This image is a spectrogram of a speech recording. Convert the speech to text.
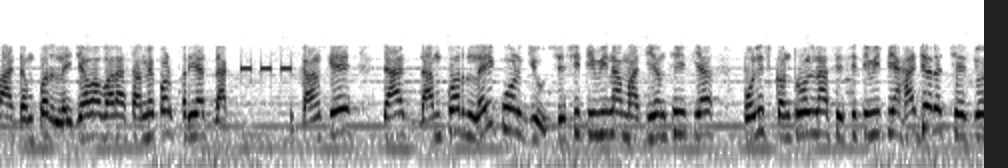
આ ડમ્પર લઈ જવા વાળા સામે પણ ફરિયાદ દાખ કારણ કે ત્યાં ડામ્પર લઈ કોણ ગયું? સીસીટીવી ના માધ્યમથી ત્યાં પોલીસ કંટ્રોલના સીસીટીવી ત્યાં હાજર જ છે. જો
